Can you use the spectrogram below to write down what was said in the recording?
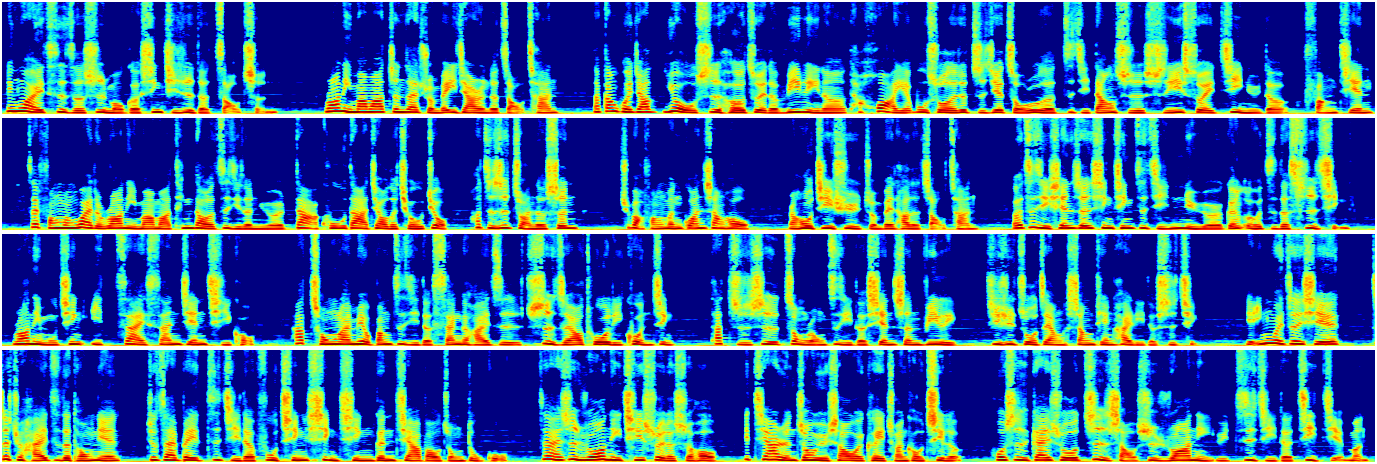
另外一次则是某个星期日的早晨，Ronnie 妈妈正在准备一家人的早餐。那刚回家又是喝醉的 Vili 呢？他话也不说的就直接走入了自己当时十一岁妓女的房间。在房门外的 Ronnie 妈妈听到了自己的女儿大哭大叫的求救，她只是转了身去把房门关上后，然后继续准备他的早餐。而自己先生性侵自己女儿跟儿子的事情，Ronnie 母亲一再三缄其口，她从来没有帮自己的三个孩子试着要脱离困境。她只是纵容自己的先生 Vili 继续做这样伤天害理的事情，也因为这些，这群孩子的童年就在被自己的父亲性侵跟家暴中度过。再来是 Ronnie 七岁的时候，一家人终于稍微可以喘口气了，或是该说至少是 Ronnie 与自己的继姐们，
